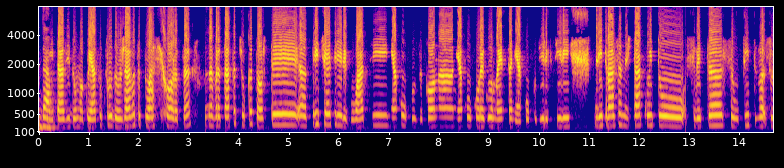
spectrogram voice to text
да. и тази дума, която продължава да плаши хората, на вратата чукат още 3-4 регулации, няколко закона, няколко регламента, няколко директиви. Нали, това са неща, които света се опитва, с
